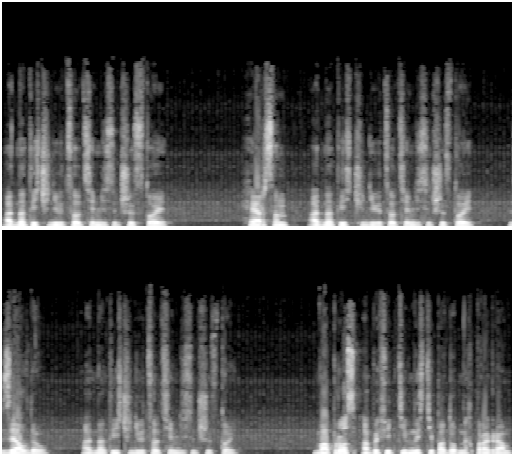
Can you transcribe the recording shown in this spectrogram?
1976, Херсон 1976, Зелдоу 1976. Вопрос об эффективности подобных программ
